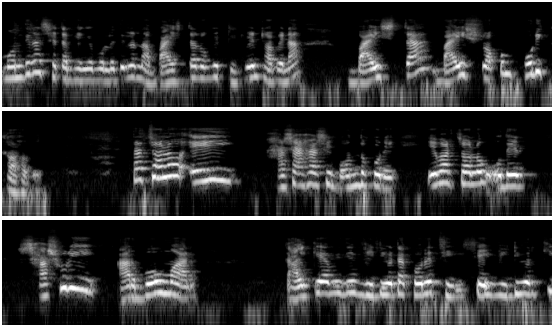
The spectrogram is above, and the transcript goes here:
মন্দিরা সেটা ভেঙে বলে দিল, না, বাইশটা রোগের ট্রিটমেন্ট হবে না। বাইশটা, বাইশ রকম পরীক্ষা হবে। তা চলো, এই হাসাহাসি বন্ধ করে এবার চলো ওদের শাশুড়ি আর বৌমার, কালকে আমি যে ভিডিওটা করেছি, সেই ভিডিওর কি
